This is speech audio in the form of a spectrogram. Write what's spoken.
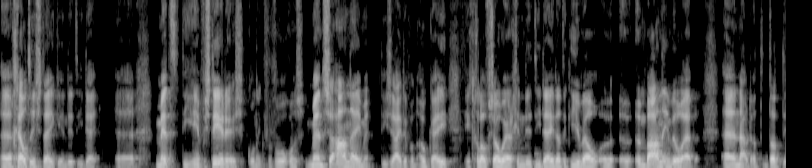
geld insteken in dit idee. Uh, met die investeerders kon ik vervolgens mensen aannemen. Die zeiden van oké, ik geloof zo erg in dit idee dat ik hier wel uh, een baan in wil hebben. nou, dat, dat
